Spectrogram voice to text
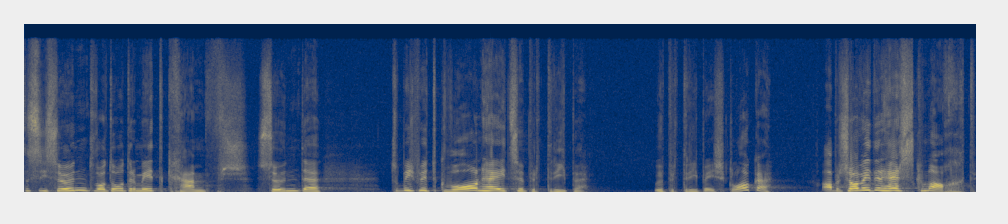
das sind Sünden, wo du damit kämpfst. Sünden, zum Beispiel die Gewohnheit zu übertreiben. Übertreiben ist gelogen. Aber schon wieder hast du es gemacht.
